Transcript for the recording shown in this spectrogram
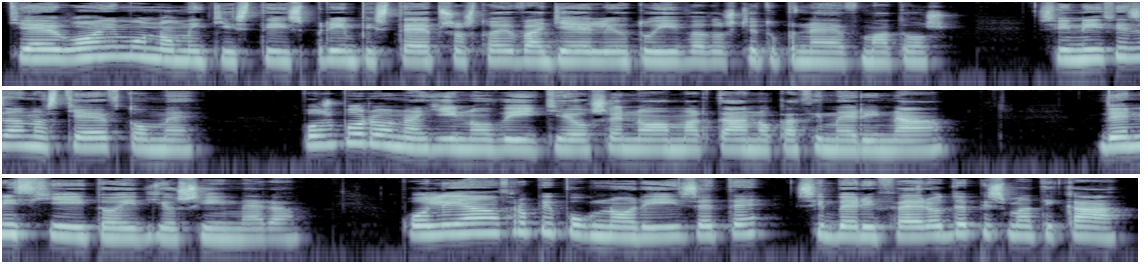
Και εγώ ήμουν νομικιστής πριν πιστέψω στο Ευαγγέλιο του Ήδατος και του Πνεύματος. Συνήθιζα να σκέφτομαι πώς μπορώ να γίνω δίκαιος ενώ αμαρτάνω καθημερινά. Δεν ισχύει το ίδιο σήμερα. Πολλοί άνθρωποι που γνωρίζετε συμπεριφέρονται πεισματικά.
